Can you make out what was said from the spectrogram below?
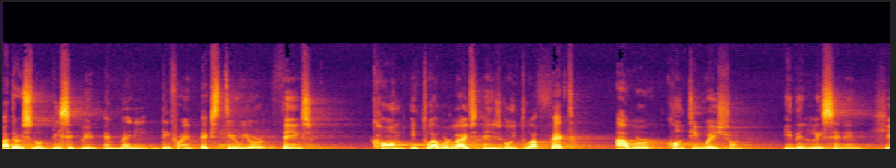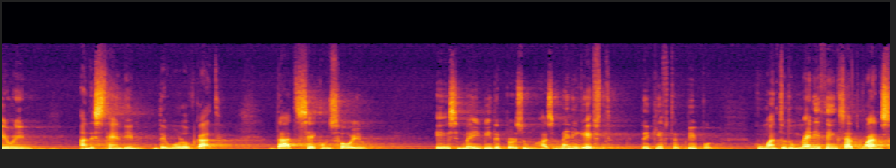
But there is no discipline, and many different exterior things come into our lives and is going to affect our continuation in the listening, hearing, understanding the Word of God. That second soil is maybe the person who has many gifts, the gifted people who want to do many things at once,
